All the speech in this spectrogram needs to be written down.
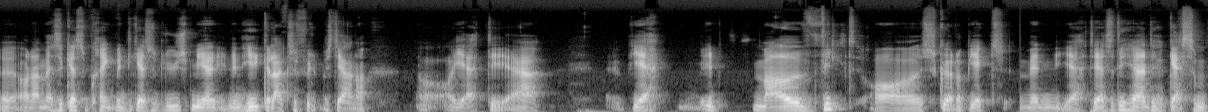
øh, og der er masser af gas omkring, men de kan altså lyse mere end en hel galakse fyldt med stjerner. Og, og ja, det er øh, ja, et meget vildt og skørt objekt, men ja, det er altså det her, det her gas, som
